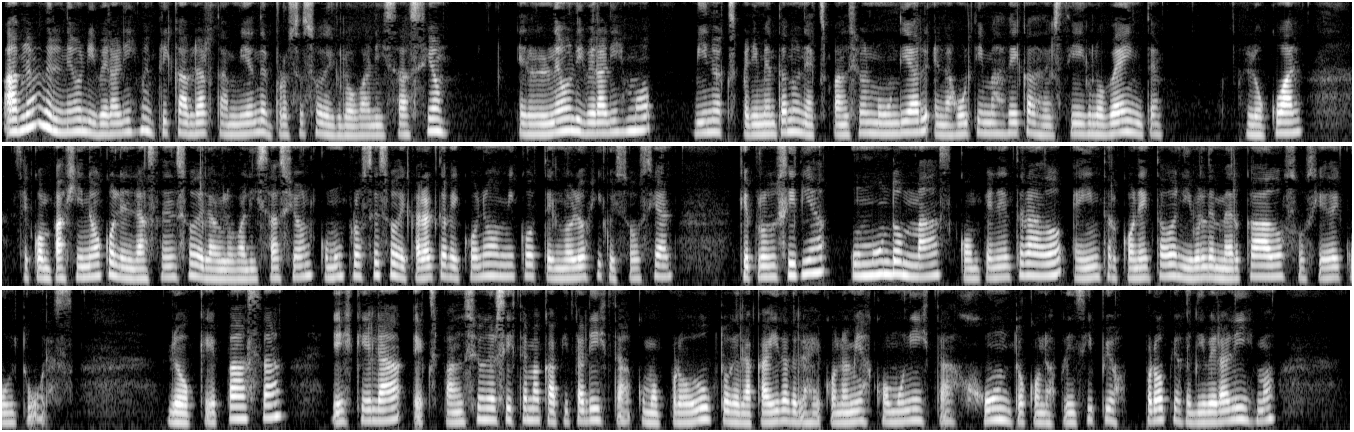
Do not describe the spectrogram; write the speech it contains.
Hablar del neoliberalismo implica hablar también del proceso de globalización. El neoliberalismo vino experimentando una expansión mundial en las últimas décadas del siglo XX, lo cual se compaginó con el ascenso de la globalización como un proceso de carácter económico, tecnológico y social que produciría un mundo más compenetrado e interconectado a nivel de mercado, sociedad y culturas. Lo que pasa es que la expansión del sistema capitalista como producto de la caída de las economías comunistas junto con los principios propios del liberalismo,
